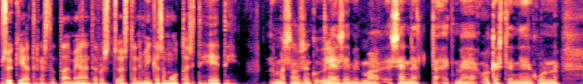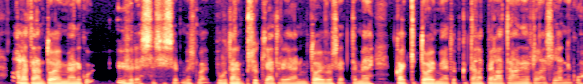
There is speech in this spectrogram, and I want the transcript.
psykiatriasta tai mielenterveystyöstä, niin minkä sä muuttaisit heti? mä sanoisin kuin yleisemmin sen, että, että me oikeasti niin kuin aletaan toimia niin kuin yhdessä. Siis jos me puhutaan niin psykiatriaa, niin mä toivoisin, että me kaikki toimijat, jotka täällä pelataan erilaisilla niin kuin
